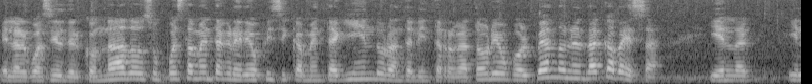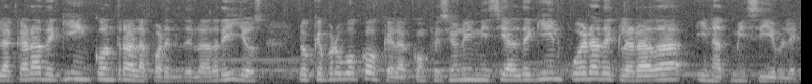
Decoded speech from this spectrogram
El alguacil del condado supuestamente agredió físicamente a Gin durante el interrogatorio golpeándole en la cabeza y, en la, y la cara de Gin contra la pared de ladrillos, lo que provocó que la confesión inicial de Gin fuera declarada inadmisible.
